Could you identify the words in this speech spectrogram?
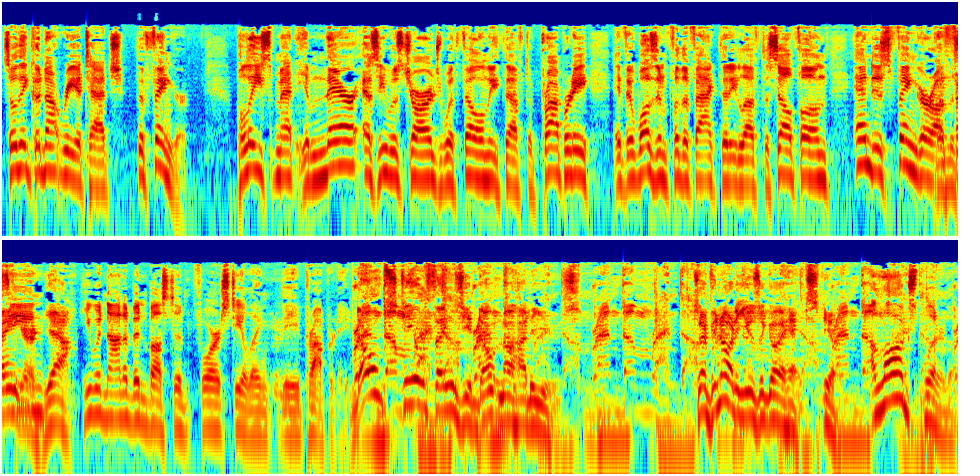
so they could not reattach the finger. Police met him there as he was charged with felony theft of property. If it wasn't for the fact that he left the cell phone and his finger on the finger, scene, yeah. he would not have been busted for stealing the property. Don't steal things you don't know how to use. So if you know how to use it, go ahead. Steal it. A log splitter, though.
